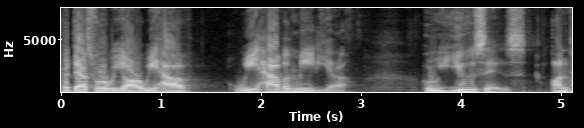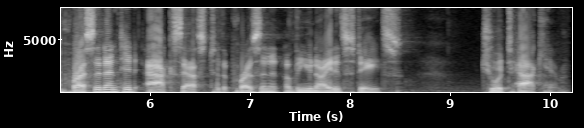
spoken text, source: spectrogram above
But that's where we are. We have we have a media who uses unprecedented access to the president of the United States to attack him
